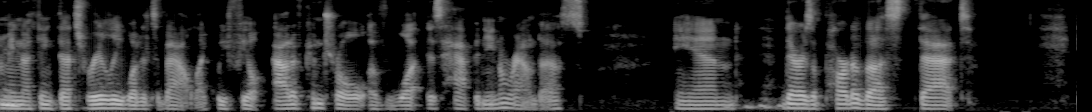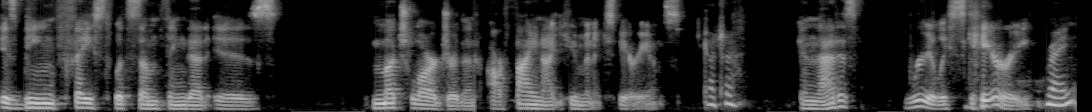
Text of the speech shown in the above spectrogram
I mean, I think that's really what it's about. Like, we feel out of control of what is happening around us. And there is a part of us that is being faced with something that is much larger than our finite human experience. Gotcha. And that is really scary. Right.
